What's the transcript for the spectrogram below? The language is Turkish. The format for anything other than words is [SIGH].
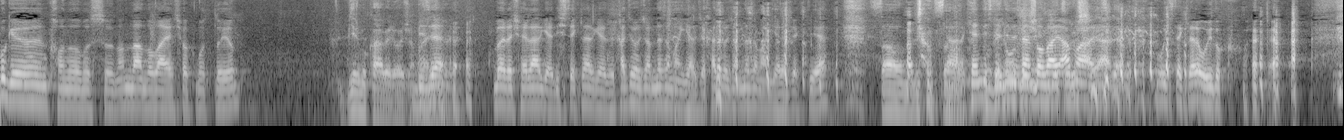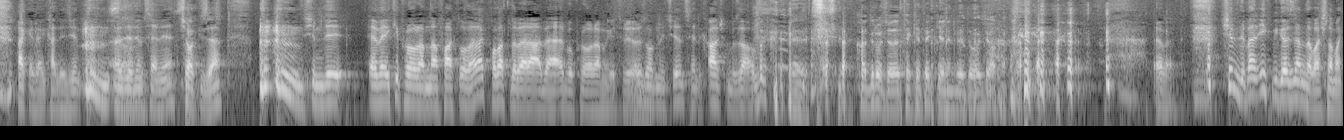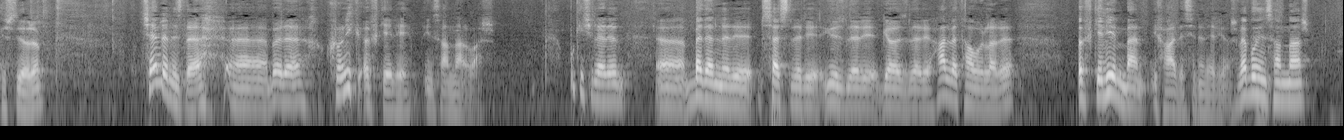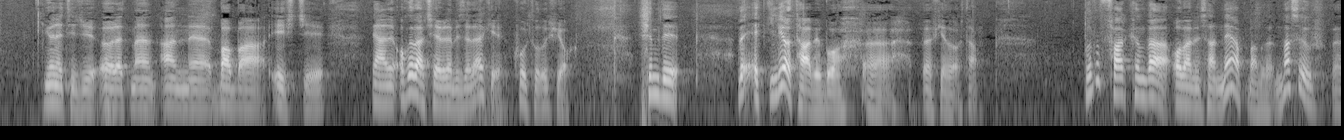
bugün konuğumuzsun. Ondan dolayı çok mutluyum. Bir mukabele hocam. Bize [LAUGHS] böyle şeyler geldi, istekler geldi. Kadir hocam ne zaman gelecek? Kadir hocam ne zaman gelecek diye. [LAUGHS] Sağ olun hocam sağ olun. Yani kendi istediğinizden 15 dolayı ama yani bu isteklere uyduk. [LAUGHS] Hakikaten Kadir'cim [CLEARS THROAT] özledim seni. Çok güzel. [CLEARS THROAT] Şimdi evvelki programdan farklı olarak Polat'la beraber bu programı götürüyoruz. Onun için seni karşımıza aldık. [LAUGHS] Evet. Kadir Hoca da teke tek gelin dedi hocam. [LAUGHS] Evet. Şimdi ben ilk bir gözlemle başlamak istiyorum. Çevremizde e, böyle kronik öfkeli insanlar var. Bu kişilerin e, bedenleri, sesleri, yüzleri, gözleri, hal ve tavırları öfkeliyim ben ifadesini veriyor. Ve bu insanlar yönetici, öğretmen, anne, baba, işçi yani o kadar çevremizdeler ki kurtuluş yok. Şimdi ve etkiliyor tabii bu e, öfkeli ortam. Bunun farkında olan insan ne yapmalı? Nasıl e,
